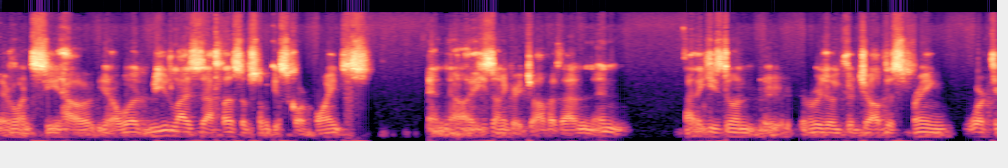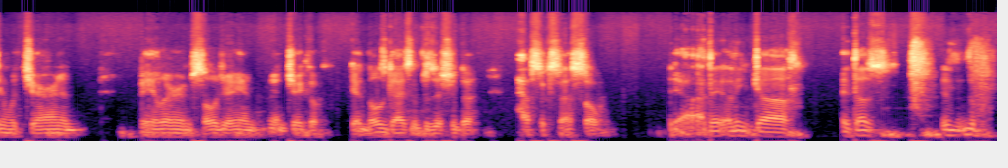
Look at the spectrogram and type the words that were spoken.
everyone see how you know what utilize his athleticism so we can score points. And uh, he's done a great job at that, and, and, I think he's doing a really good job this spring working with Jaren and Baylor and Sol-Jay and, and Jacob, getting those guys in position to have success. So, yeah, I think I think uh, it does. The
